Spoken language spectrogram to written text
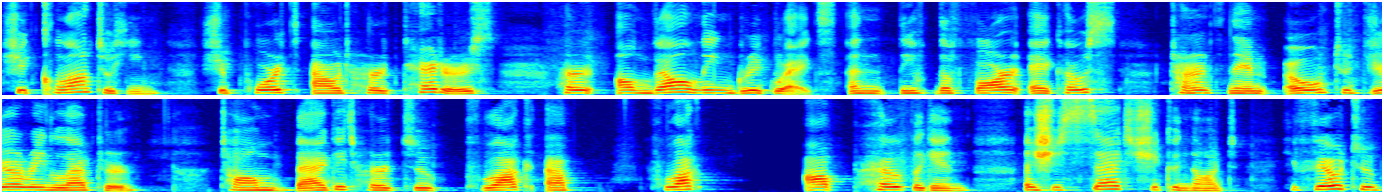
She clung to him. She poured out her tears, her unveiling regrets, and the, the far echoes turned them all to jeering laughter. Tom begged her to pluck up, pluck up hope again, and she said she could not. He fell to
